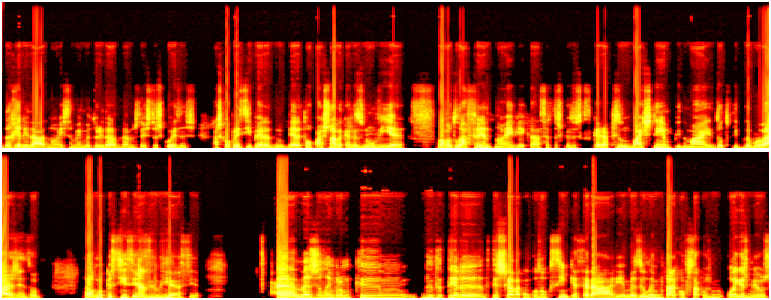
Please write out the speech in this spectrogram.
da realidade, não é? Isto também é maturidade de darmos destas coisas. Acho que ao princípio era, era tão apaixonada que às vezes não via, levava tudo à frente, não é? via que há certas coisas que se calhar precisam de mais tempo e de, mais, de outro tipo de abordagens ou de, de alguma paciência e resiliência. Uh, mas lembro-me que de, de, ter, de ter chegado à conclusão que sim, que essa era a área, mas eu lembro-me de estar a conversar com os meus colegas meus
